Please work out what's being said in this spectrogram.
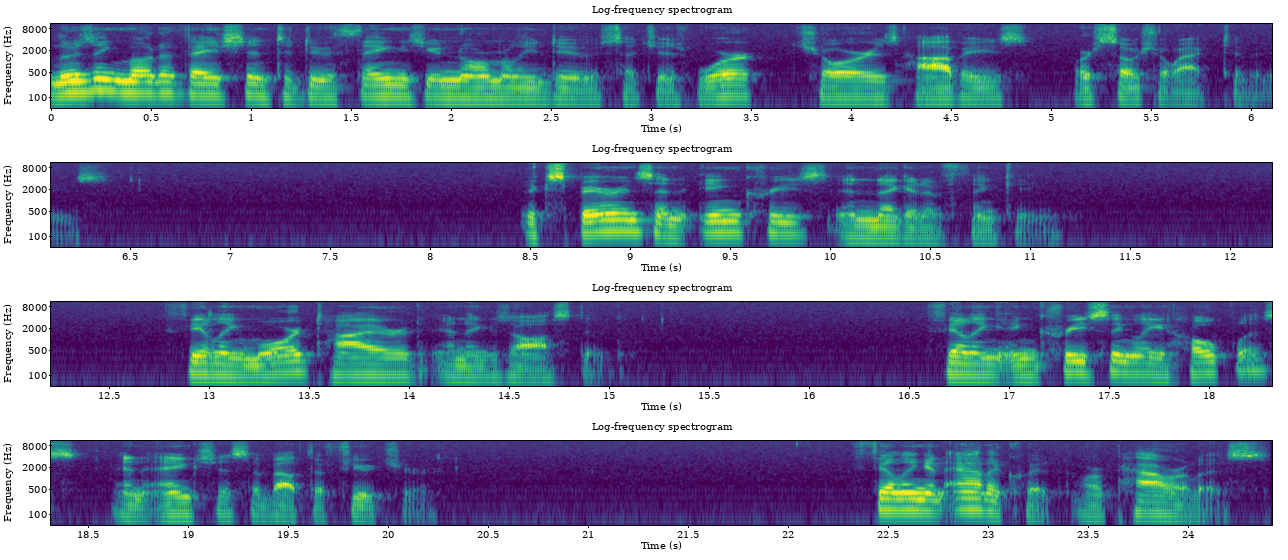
Losing motivation to do things you normally do, such as work, chores, hobbies, or social activities. Experience an increase in negative thinking. Feeling more tired and exhausted. Feeling increasingly hopeless and anxious about the future. Feeling inadequate or powerless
